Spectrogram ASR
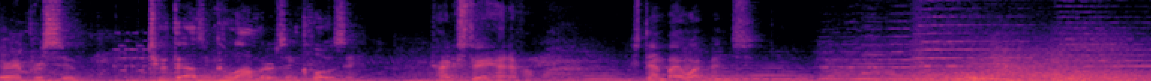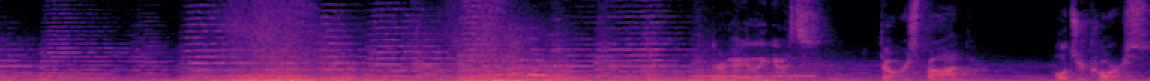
They're in pursuit. 2,000 kilometers in closing. Try to stay ahead of them. Stand by weapons. They're hailing us. Don't respond. Hold your course.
